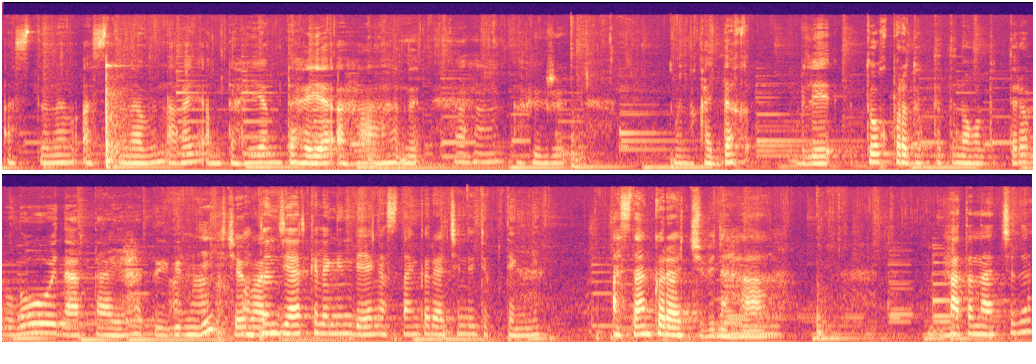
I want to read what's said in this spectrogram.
Астанам, астанабын, агай амтахая, амтахая, аха, аны. Ахыры. Мен кайдак биле тох продуктатын огыл биттер болой, нартая хатыгын ди. Онтан жер келеңин бең астан көрәтчүн дүктеңни. Астан көрәчү бин аха. Хатаначчы да.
